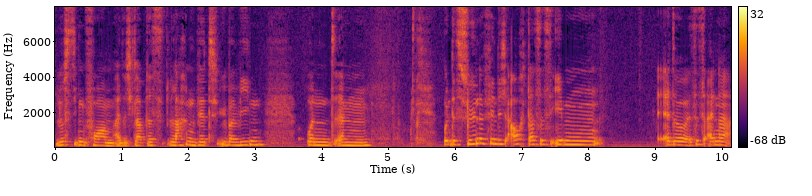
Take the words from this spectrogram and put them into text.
lustigen Form. Also ich glaube, das Lachen wird überwiegen und ähm, und das Schöne finde ich auch, dass es eben also es ist eine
